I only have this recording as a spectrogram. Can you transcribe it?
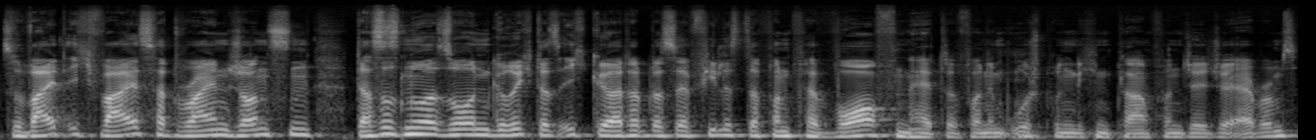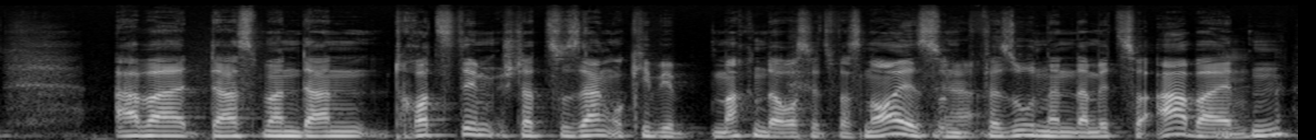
Soweit ich weiß, hat Ryan Johnson, das ist nur so ein Gerücht, das ich gehört habe, dass er vieles davon verworfen hätte, von dem ursprünglichen Plan von J.J. Abrams. Aber dass man dann trotzdem, statt zu sagen, okay, wir machen daraus jetzt was Neues Ja. und versuchen dann damit zu arbeiten,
